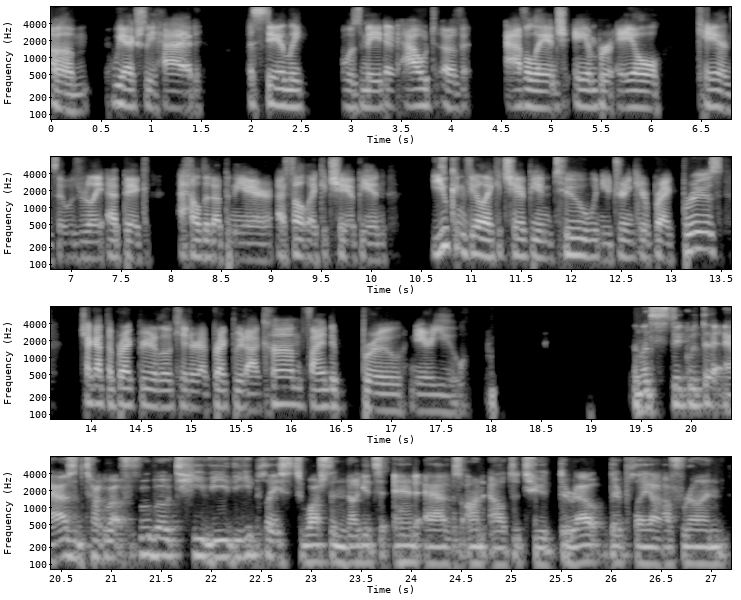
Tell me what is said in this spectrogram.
um, we actually had a Stanley was made out of Avalanche Amber Ale cans. It was really epic. I held it up in the air. I felt like a champion. You can feel like a champion too when you drink your Breck brews. Check out the Breck Beer Locator at breckbrew.com. Find a brew near you. And let's stick with the Avs and talk about Fubo TV, the place to watch the Nuggets and Avs on altitude throughout their playoff run.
